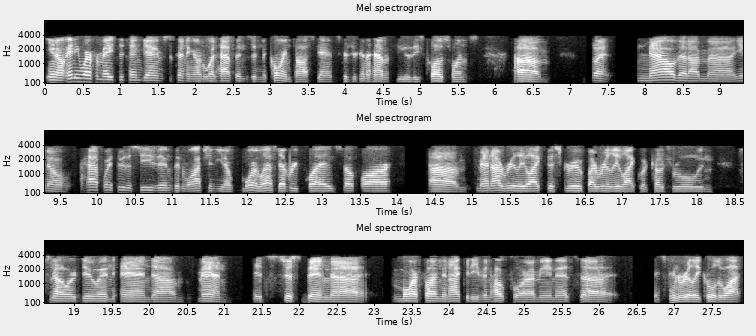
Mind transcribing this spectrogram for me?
you know anywhere from eight to ten games depending on what happens in the coin toss games because you're going to have a few of these close ones. Um, but now that I'm uh, you know halfway through the season, been watching you know more or less every play so far um, man, I really like this group. I really like what Coach Rhule and Snow are doing, and um, man, it's just been uh, more fun than I could even hope for. I mean, it's uh, it's been really cool to watch.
